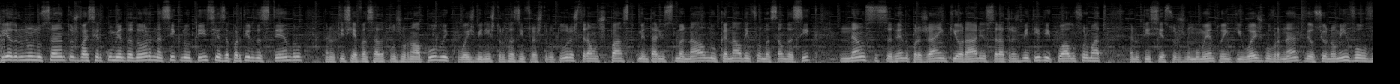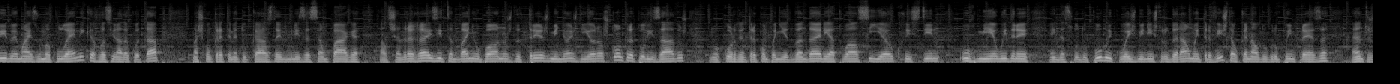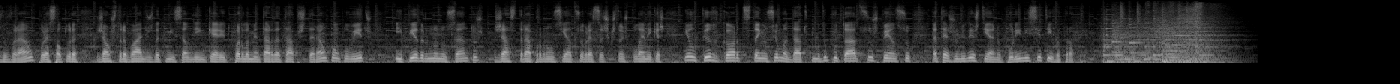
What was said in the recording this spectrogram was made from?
Pedro Nuno Santos vai ser comentador na SIC Notícias a partir de setembro. A notícia é avançada pelo Jornal Público. O ex-ministro das Infraestruturas terá um espaço de comentário semanal no canal de informação da SIC, não se sabendo para já em que horário será transmitido e qual o formato. A notícia surge no momento em que o ex-governante vê o seu nome envolvido em mais uma polémica relacionada com a TAP mais concretamente o caso da indemnização paga a Alexandra Reis e também o bónus de 3 milhões de euros contratualizados no acordo entre a Companhia de Bandeira e a atual CEO Christine Urmier Widene. Ainda segundo o público, o ex-ministro dará uma entrevista ao canal do Grupo Empresa antes do verão. Por essa altura, já os trabalhos da Comissão de Inquérito Parlamentar da TAP estarão concluídos e Pedro Nuno Santos já se terá pronunciado sobre essas questões polémicas. Ele que, recorde-se, tem o seu mandato como deputado suspenso até julho deste ano por iniciativa própria.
